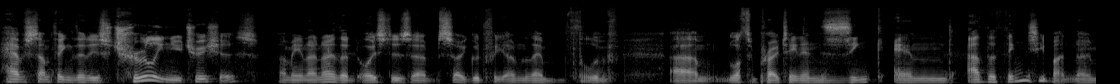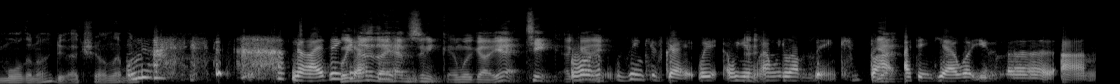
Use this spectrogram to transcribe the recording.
have something that is truly nutritious. I mean, I know that oysters are so good for you, and they're full of um, lots of protein and zinc and other things. You might know more than I do, actually, on that one. No, I think We know they have zinc, and we go, yeah, tick, Well, zinc is great. We, we Yeah. and we love zinc, but Yeah. I think yeah, what you were um,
